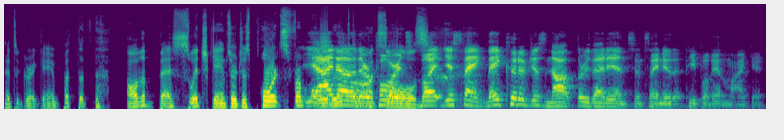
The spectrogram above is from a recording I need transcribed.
It's a great game, but the all the best Switch games are just ports from Yeah, I know they're ports, but just think they could have just not threw that in since they knew that people didn't like it.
